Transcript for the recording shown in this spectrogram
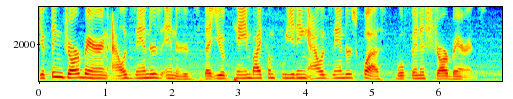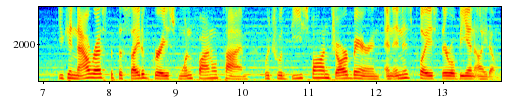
Gifting Jar Bairn Alexander's innards that you obtain by completing Alexander's quest will finish Jar Bairn's. You can now rest at the site of grace one final time, which will despawn Jar Bairn, and in his place there will be an item.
